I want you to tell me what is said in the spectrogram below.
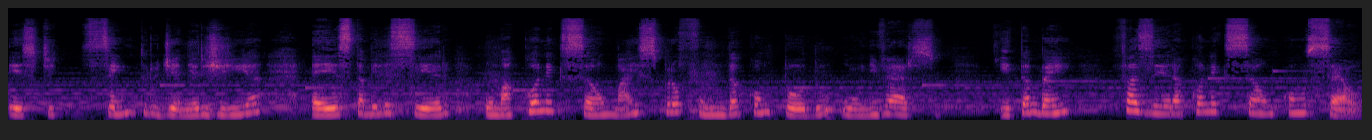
este centro de energia é estabelecer uma conexão mais profunda com todo o universo e também fazer a conexão com o céu.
